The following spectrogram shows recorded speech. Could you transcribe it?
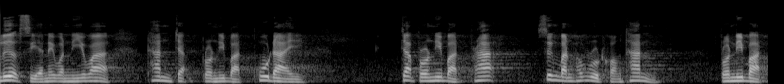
เลือกเสียในวันนี้ว่า ท่านจะปรนิบัติผู้ใด จะปรนิบัติพระซึ่งบรรพบุรุษของท่าน ปรนิบัติ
